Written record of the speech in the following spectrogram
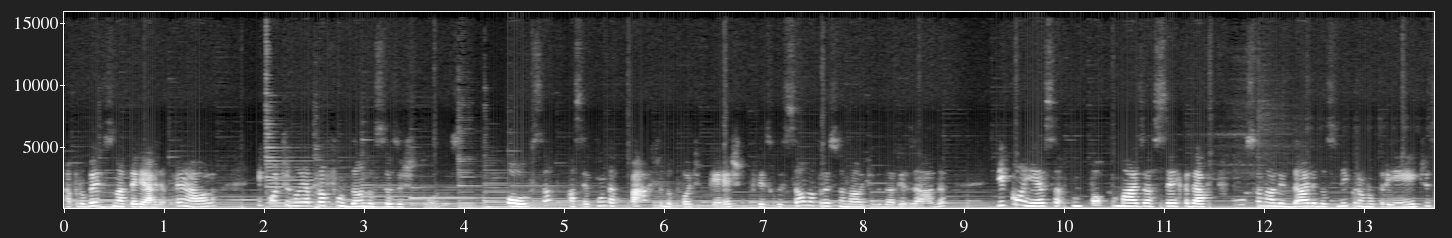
aproveite os materiais da pré-aula e continue aprofundando os seus estudos. Ouça a segunda parte do podcast Prescrição Nutricional Individualizada e conheça um pouco mais acerca da funcionalidade dos micronutrientes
